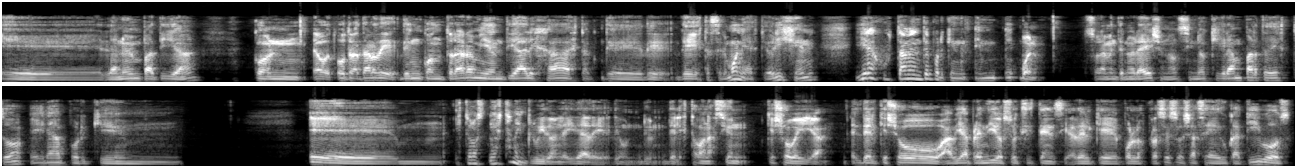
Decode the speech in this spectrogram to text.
eh, la no empatía con, o, tratar de, encontrar mi identidad alejada de de, de, esta, ceremonia, de este origen. Y era justamente porque, en, en, bueno, solamente no era ello, ¿no? sino que gran parte de esto era porque eh, esto no, estaba incluido en la idea de, del Estado-Nación que yo veía, el del que yo había aprendido su existencia, del que por los procesos ya sea educativos,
